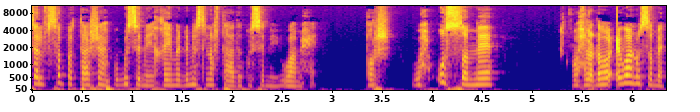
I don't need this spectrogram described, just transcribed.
self sabatashaha kugu sameeyey qiimo dhimis naftaada ku sameeyey waa maxay qorsh wax u samee wax la dhaho ciwaan u samee.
